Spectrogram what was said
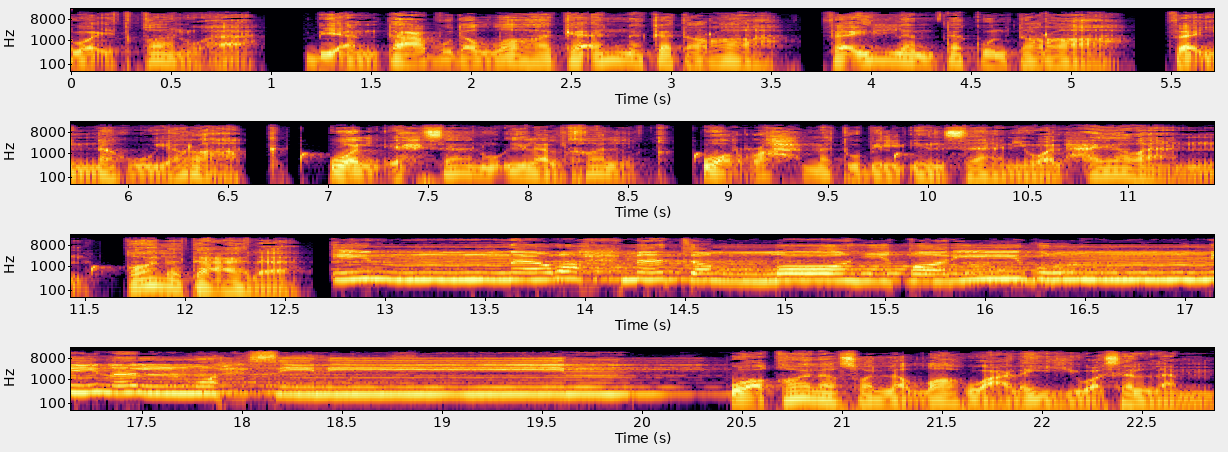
وإتقانها بأن تعبد الله كأنك تراه فإن لم تكن تراه فإنه يراك. والإحسان إلى الخلق والرحمة بالإنسان والحيوان. قال تعالى إن رحمة الله قريب من المحسنين. وقال صلى الله عليه وسلم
